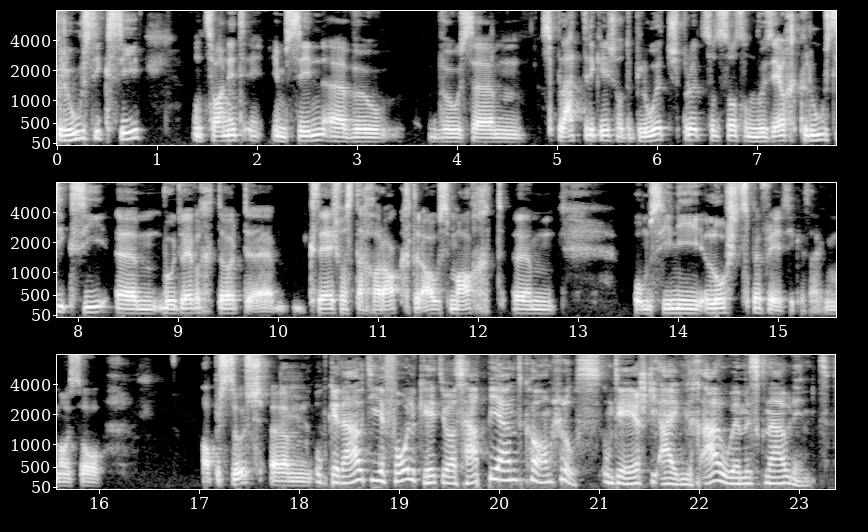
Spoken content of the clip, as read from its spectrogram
grusig waren. Und zwar nicht im Sinn, äh, weil, weil es, ähm, splatterig ist oder Blut spritzt oder so, sondern weil sie einfach grusig sind, ähm, weil du einfach dort, äh, siehst, was der Charakter alles macht, ähm, um seine Lust zu befriedigen, sagen wir mal so. Aber sonst, ähm, Und genau diese Folge hat ja ein Happy End gehabt am Schluss. Und die erste eigentlich auch, wenn man es genau nimmt.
